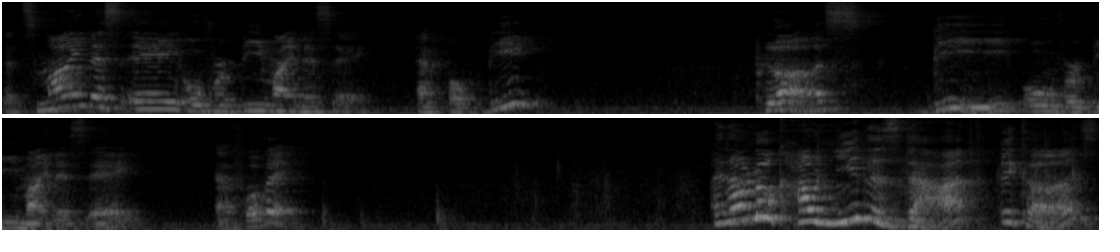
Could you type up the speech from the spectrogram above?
that's minus a over b minus a, f of b plus b over b minus a, f of a. And now look, how neat is that? Because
